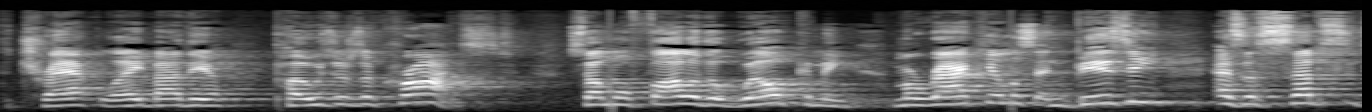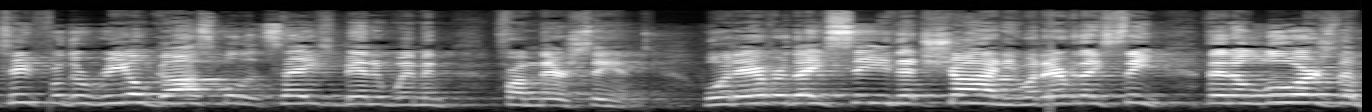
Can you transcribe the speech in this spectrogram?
The trap laid by the opposers of Christ. Some will follow the welcoming, miraculous, and busy as a substitute for the real gospel that saves men and women from their sins. Whatever they see that's shiny, whatever they see that allures them,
